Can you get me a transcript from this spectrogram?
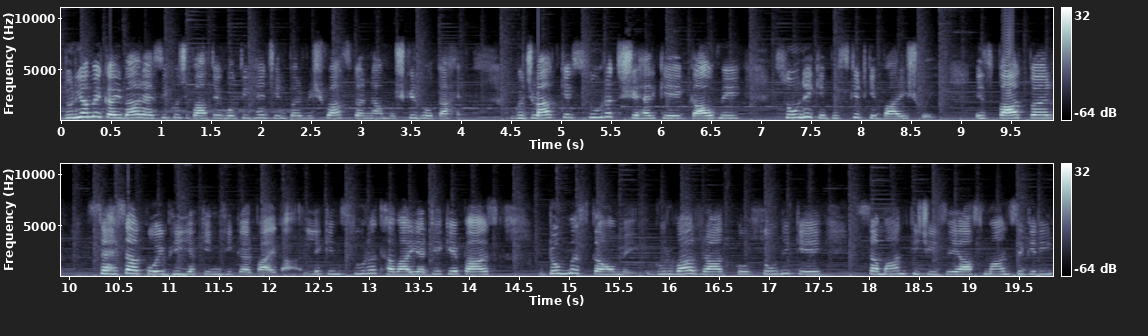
दुनिया में कई बार ऐसी कुछ बातें होती हैं जिन पर विश्वास करना मुश्किल होता है। गुजरात के सूरत शहर के एक गाँव में सोने के बिस्किट की बारिश हुई। इस बात पर सहसा कोई भी यकीन नहीं कर पाएगा। लेकिन सूरत हवाई अड्डे के पास डुमस गाँव में गुरुवार रात को सोने के सामान की चीज़ें आसमान से गिरी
